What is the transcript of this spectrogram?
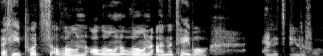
That He puts alone, alone, alone on the table. And it's beautiful.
